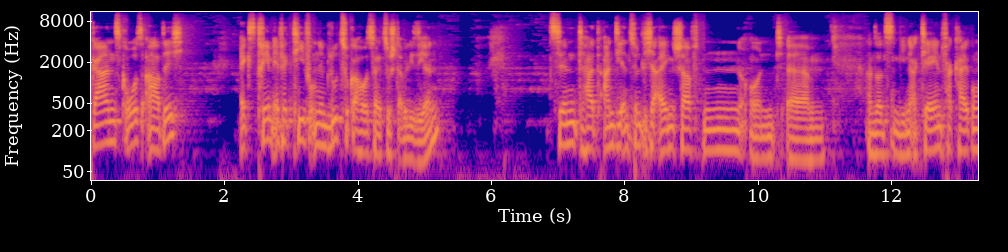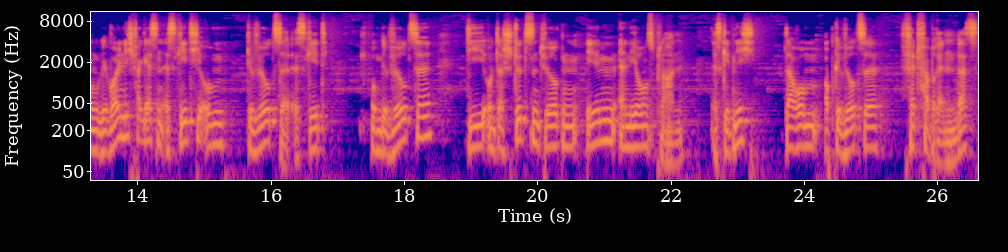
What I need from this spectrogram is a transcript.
ganz großartig, extrem effektiv, um den Blutzuckerhaushalt zu stabilisieren. Zimt hat antientzündliche Eigenschaften und ähm, ansonsten gegen Arterienverkalkungen. Wir wollen nicht vergessen, es geht hier um Gewürze. Es geht um Gewürze, die unterstützend wirken im Ernährungsplan. Es geht nicht darum, ob Gewürze Fett verbrennen. Das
